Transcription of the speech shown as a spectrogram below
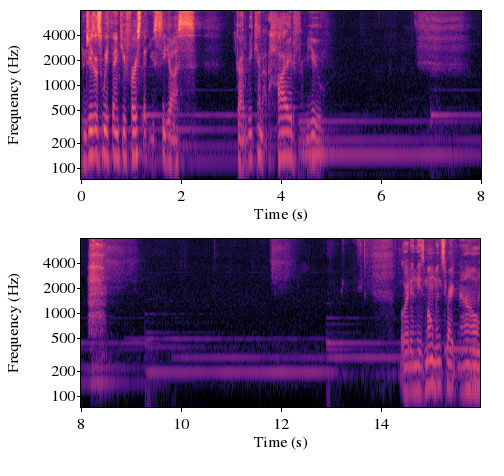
And Jesus, we thank you first that you see us. God, we cannot hide from you. Lord, in these moments right now,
